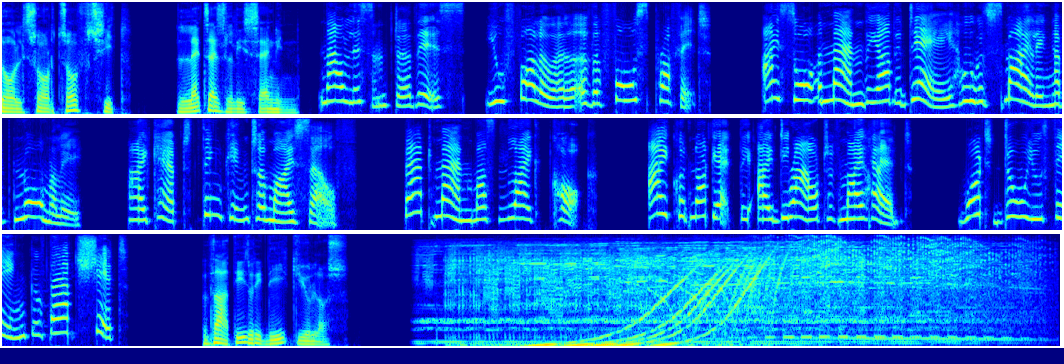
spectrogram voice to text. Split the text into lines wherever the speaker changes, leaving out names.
all sorts of shit. Let's us listen in.
Now listen to this, you follower of the false prophet. I saw a man the other day who was smiling abnormally. I kept thinking to myself, that man must like cock. I could not get the idea out of my head. What do you think of that shit?
That is ridiculous.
